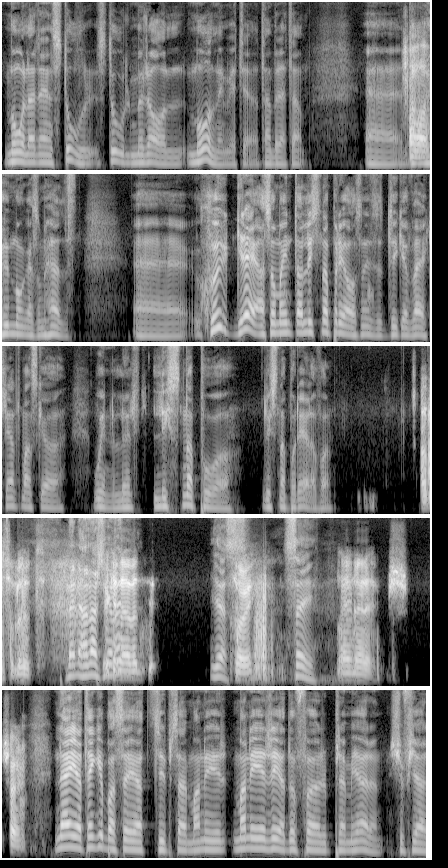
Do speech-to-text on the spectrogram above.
målade en stor, stor muralmålning vet jag att han berättade om. Eh, det var Ja. hur många som helst. Eh, sjuk grej, alltså om man inte har lyssnat på det avsnittet så tycker jag verkligen att man ska gå in och ly- lyssna på, lyssna på det i alla fall. Absolut. Men annars, jag vet, även... yes, Sorry. säg. Nej, nej, nej. Kör. Nej, jag tänker bara säga att typ så här, man, är, man är redo för premiären 24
